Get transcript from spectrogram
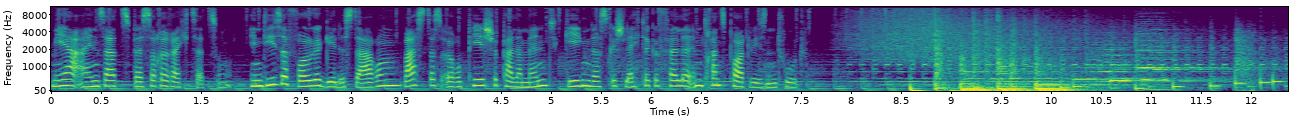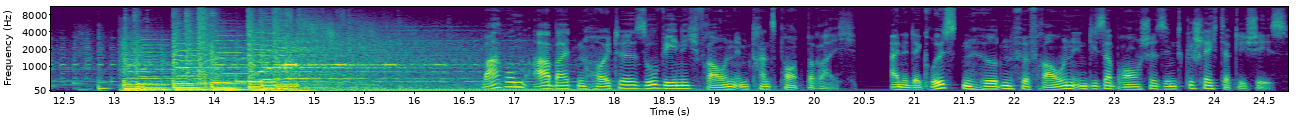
Mehr Einsatz, bessere Rechtsetzung. In dieser Folge geht es darum, was das Europäische Parlament gegen das Geschlechtergefälle im Transportwesen tut. Warum arbeiten heute so wenig Frauen im Transportbereich? Eine der größten Hürden für Frauen in dieser Branche sind Geschlechterklischees.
